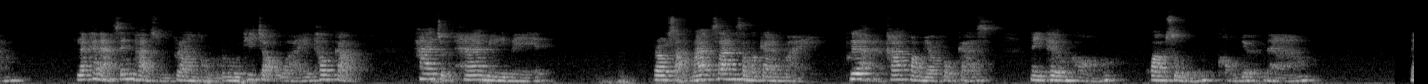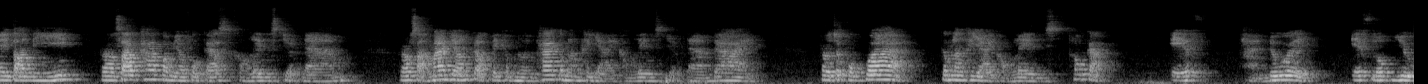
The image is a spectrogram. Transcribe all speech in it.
1.33 และขนาดเส้นผ่านศูนย์กลางของรูที่เจาะไว้เท่ากับ 5.5 มิลลิเมตร เราสามารถสร้างสมการใหม่ เพื่อหาค่าความยาวโฟกัส ในเทอมของความสูงของหยดน้ำ ในตอนนี้เราทราบค่าความยาวโฟกัสของเลนส์หยดน้ำ เราสามารถย้อนกลับไปคำนวณค่ากำลังขยายของเลนส์หยดน้ำได้ เราจะพบว่ากำลังขยายของเลนส์เท่ากับ f หารด้วย f ลบ u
